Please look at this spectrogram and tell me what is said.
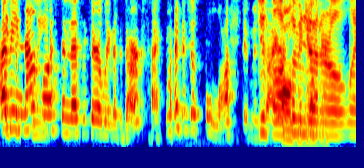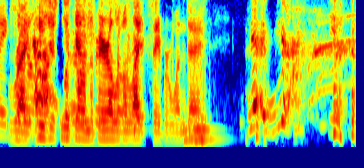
I mean, not point. lost him necessarily to the dark side. Might have just lost him. Just entirely. lost him in general. Like Right. got He just looked down the grocery barrel of a lightsaber one day. Yeah, yeah. Yeah.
